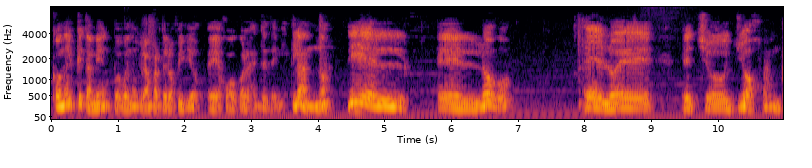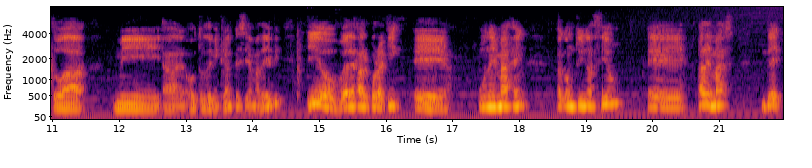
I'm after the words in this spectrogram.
con el que también, pues bueno, gran parte de los vídeos eh, juego con la gente de mi clan, ¿no? Y el, el logo eh, lo he hecho yo junto a mi a otro de mi clan que se llama David y os voy a dejar por aquí una imagen a continuación además de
